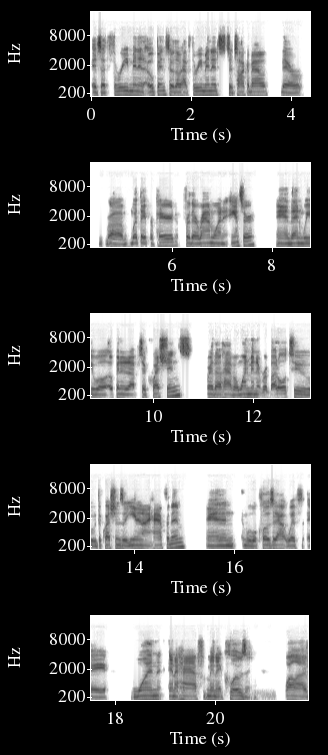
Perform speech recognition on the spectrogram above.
it's a three minute open, so they'll have three minutes to talk about their um, what they prepared for their round one answer, and then we will open it up to questions where they'll have a one minute rebuttal to the questions that Ian and I have for them, and we will close it out with a one and a half minute closing while I'm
